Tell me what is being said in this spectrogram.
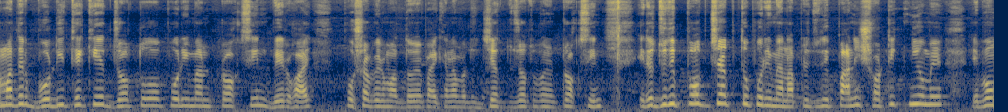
আমাদের বডি থেকে যত পরিমাণ টক্সিন বের হয়, প্রসাবের মাধ্যমে, পায়খানার মাধ্যমে, যে যত পরিমাণ টক্সিন এটা যদি পর্যাপ্ত পরিমাণ, আপনি যদি পানি সঠিক নিয়মে এবং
